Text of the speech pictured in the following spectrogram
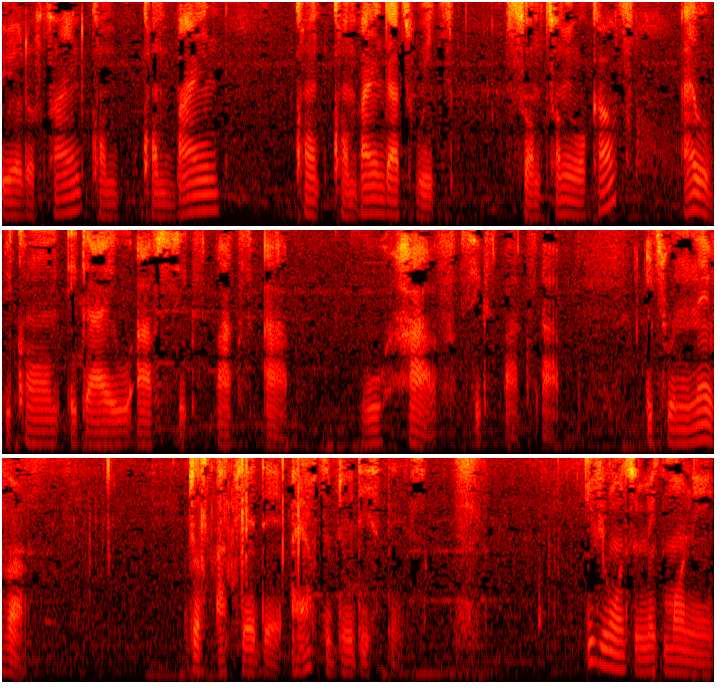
period of time, com- combine com- combine that with some tummy workouts, I will become a guy who have six packs up. Who have six packs up. It will never just appear there. I have to do these things if you want to make money,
